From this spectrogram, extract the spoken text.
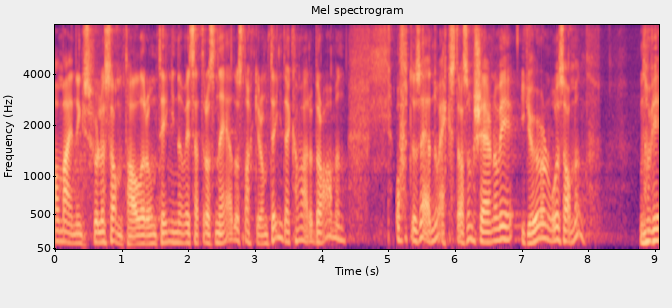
av meningsfulle samtaler om ting når vi setter oss ned og snakker om ting. Det kan være bra, men ofte så er det noe ekstra som skjer når vi gjør noe sammen. Når vi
